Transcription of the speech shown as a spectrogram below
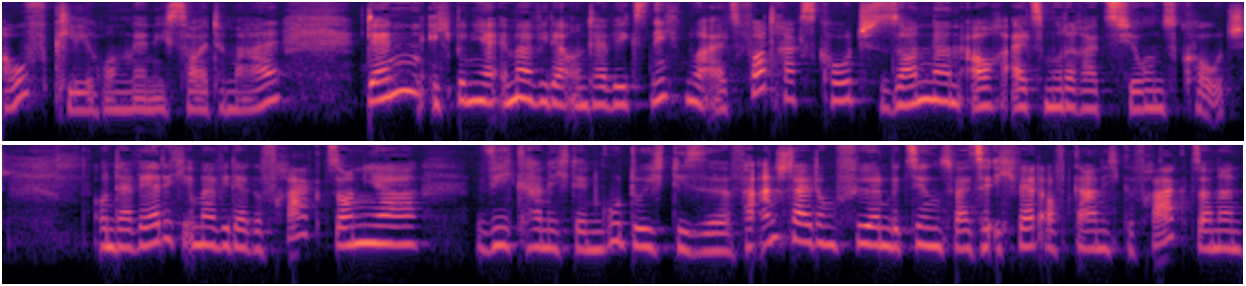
Aufklärung nenne ich es heute mal. Denn ich bin ja immer wieder unterwegs, nicht nur als Vortragscoach, sondern auch als Moderationscoach. Und da werde ich immer wieder gefragt, Sonja, wie kann ich denn gut durch diese Veranstaltung führen, beziehungsweise ich werde oft gar nicht gefragt, sondern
